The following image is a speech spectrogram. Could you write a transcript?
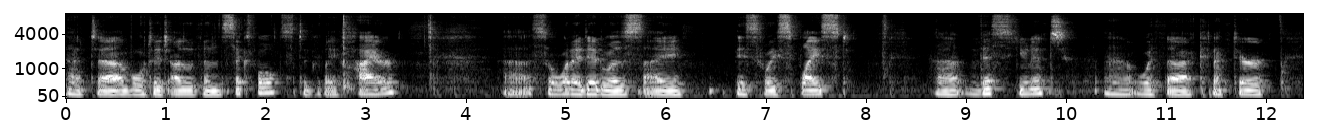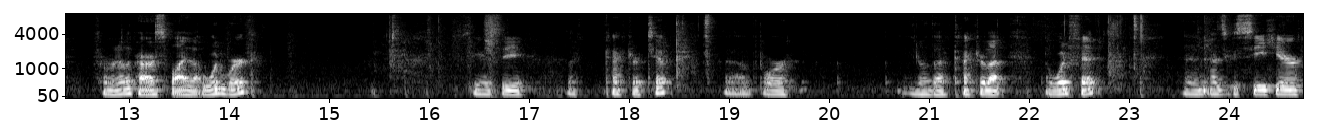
at uh, a voltage other than 6 volts, typically higher. Uh, so what I did was I basically spliced this unit with a connector from another power supply that would work. Here's the, the connector tip for you know the connector that would fit. And as you can see here,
